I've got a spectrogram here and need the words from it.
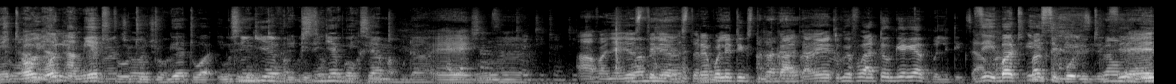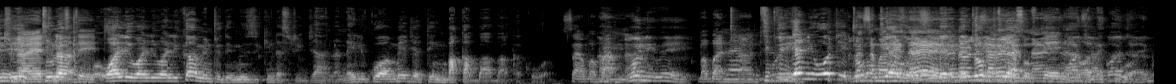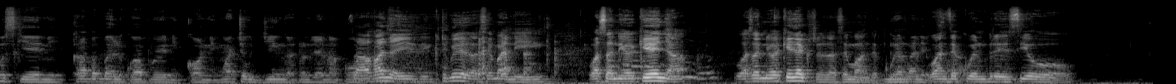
yet- to- to- to get into the usiingie nitty-gritties usiingie box ya mabuda. Elections in 2022. Ah, fanya hiyo story story politics tumekata eh tumefua tuongelea politics hapa. But hii Back si to politics. Hii- hii- tuna- tuna- tuna state. wali wali wali come into the music industry jana na ilikuwa major thing mpaka baba akakuwa Sawa, baba Wewe wewe baba nani? Siki- wote top tiers of- eh, the- the tunauliza top tiers of? Kenya wamekuwa hebu sikieni. Kama baba alikuwa hapo hiyo ni conning wacha ujinga tuendelee na Sawa, poa fanya hivi. Kitu mi nazasema ni wasanii wa kenya. Wasanii wa kenya tunaweza sema waanze ku- waanze kuembrace hiyo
